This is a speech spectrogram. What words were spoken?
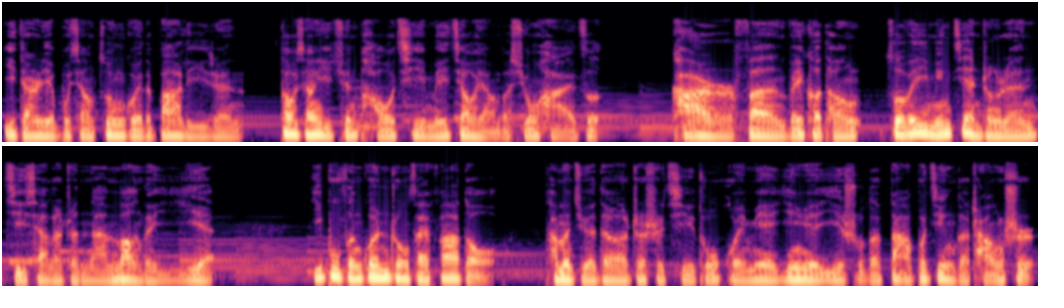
一点也不像尊贵的巴黎人，倒像一群淘气没教养的熊孩子。卡尔·范·维克腾作为一名见证人，记下了这难忘的一页。一部分观众在发抖，他们觉得这是企图毁灭音乐艺术的大不敬的尝试。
